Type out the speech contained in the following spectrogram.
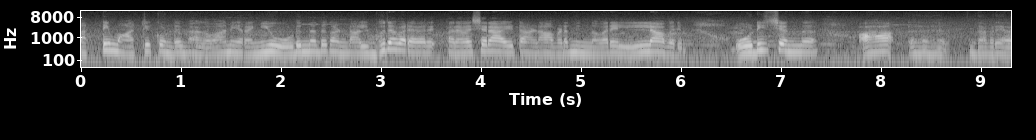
തട്ടി മാറ്റിക്കൊണ്ട് ഭഗവാൻ ഇറങ്ങി ഓടുന്നത് കണ്ട അത്ഭുത പരവ പരവശരായിട്ടാണ് അവിടെ നിന്നവരെല്ലാവരും ഓടിച്ചെന്ന് ആ എന്താ പറയുക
